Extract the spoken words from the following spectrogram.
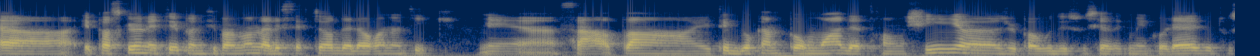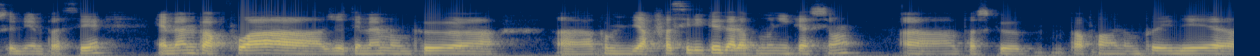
Euh, et parce qu'on était principalement dans le secteur de l'aéronautique. Mais ça n'a pas été bloquant pour moi d'être en Chine. J'ai pas eu de soucis avec mes collègues. Tout s'est bien passé. Et même parfois, j'étais même un peu, euh, euh, comment dire, facilité dans la communication. Euh, parce que parfois on peut aider, euh,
